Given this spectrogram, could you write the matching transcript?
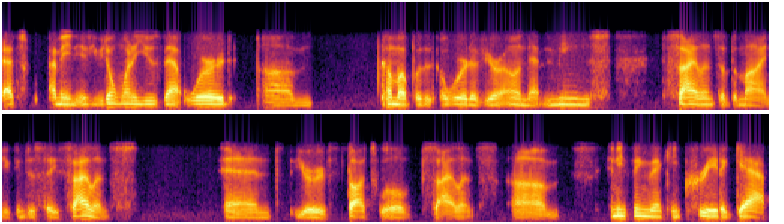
that's I mean, if you don't want to use that word. Um, come up with a word of your own that means silence of the mind. You can just say silence, and your thoughts will silence. Um, anything that can create a gap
